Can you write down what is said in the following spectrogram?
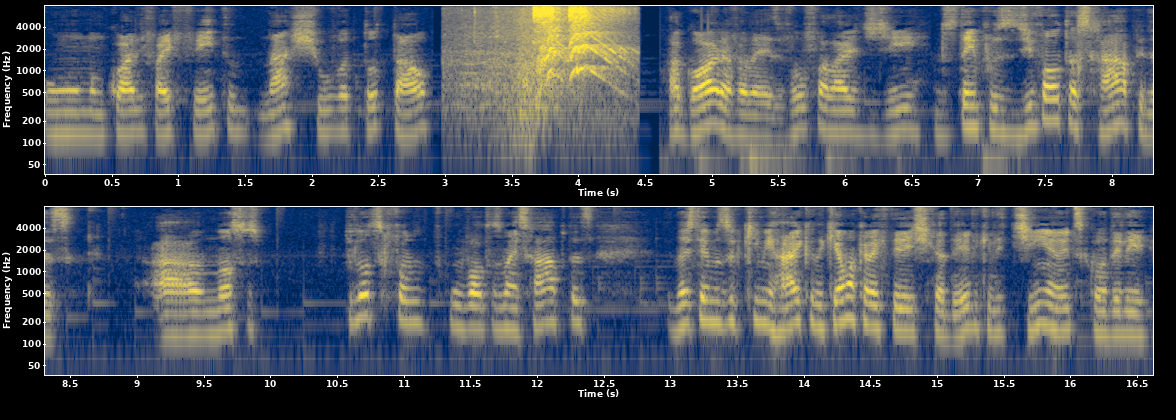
um, um qualify feito na chuva total. Agora, Valézio, vou falar de dos tempos de voltas rápidas. A, nossos pilotos que foram com voltas mais rápidas. Nós temos o Kimi Raikkonen, que é uma característica dele, que ele tinha antes quando ele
